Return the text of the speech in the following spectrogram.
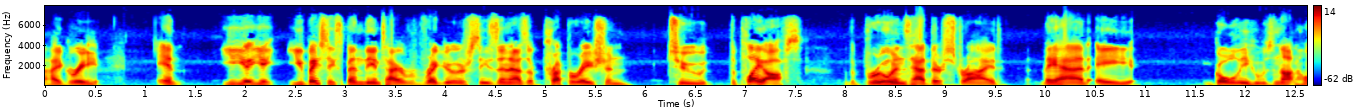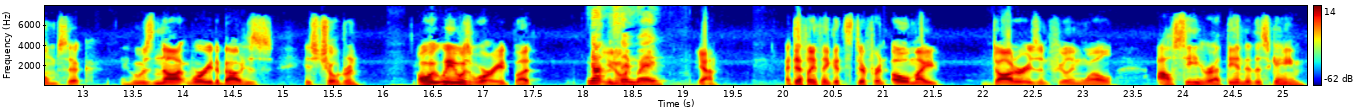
I agree. And you, you you basically spend the entire regular season as a preparation to the playoffs. The Bruins had their stride. They had a goalie who was not homesick, who was not worried about his his children. Oh, he was worried, but Not the know same way. yeah, I definitely think it's different. Oh, my daughter isn't feeling well. I'll see her at the end of this game.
